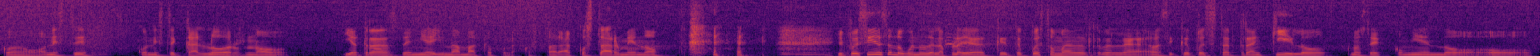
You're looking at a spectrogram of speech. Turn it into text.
con este con este calor, ¿no? Y atrás de mí hay una hamaca para acostarme, ¿no? y pues sí, eso es lo bueno de la playa, que te puedes tomar, así que puedes estar tranquilo, no sé, comiendo o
